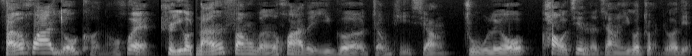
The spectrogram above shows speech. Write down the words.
繁花有可能会是一个南方文化的一个整体向主流靠近的这样一个转折点，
